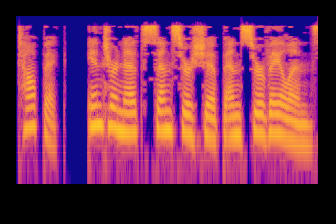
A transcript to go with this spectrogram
Topic. Internet censorship and surveillance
